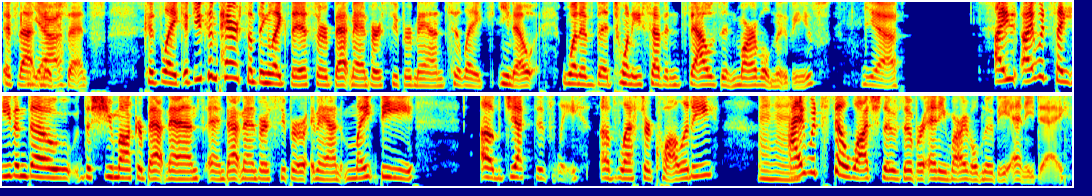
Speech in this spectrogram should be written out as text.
if that Yeah. makes sense. Because, like, if you compare something like this or Batman vs. Superman to, like, you know, one of the 27,000 Marvel movies, Yeah. I, I would say even though the Schumacher Batmans and Batman vs. Superman might be objectively of lesser quality, Mhm. I would still watch those over any Marvel movie any day.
